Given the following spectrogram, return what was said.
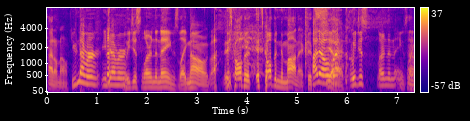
I don't know. You never, you never. We just learned the names. Like no, it's called a, it's called the mnemonic. It's, I know, yeah. but we just learned the names. Like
